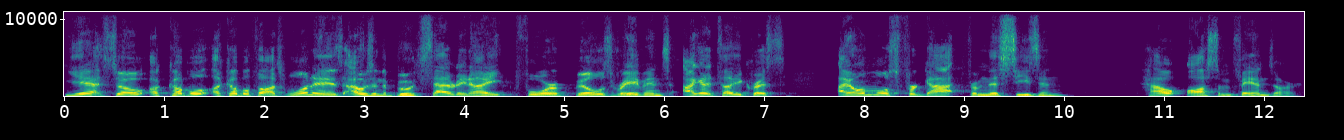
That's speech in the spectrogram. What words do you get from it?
Yeah, so a couple a couple thoughts. One is I was in the booth Saturday night for Bills Ravens. I got to tell you, Chris, I almost forgot from this season how awesome fans are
